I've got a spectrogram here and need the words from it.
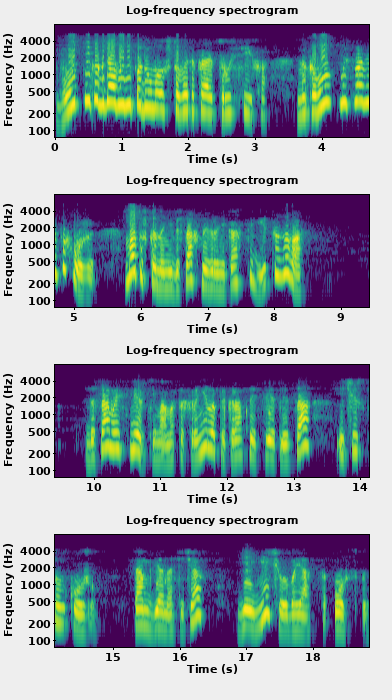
«Вот никогда бы не подумал, что вы такая трусиха. На кого мы с вами похожи? Матушка на небесах наверняка стыдится за вас». До самой смерти мама сохранила прекрасный цвет лица и чистую кожу. Там, где она сейчас, Ей нечего бояться оспы.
